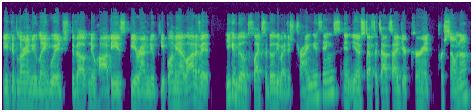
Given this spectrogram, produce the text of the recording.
you could learn a new language develop new hobbies be around new people i mean a lot of it you can build flexibility by just trying new things and you know stuff that's outside your current persona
